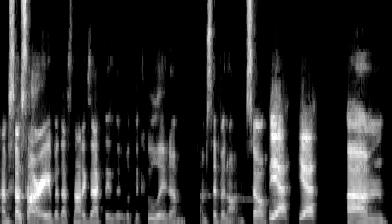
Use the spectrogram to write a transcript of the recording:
i'm so sorry but that's not exactly the, the kool-aid i'm i'm sipping on so yeah yeah um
